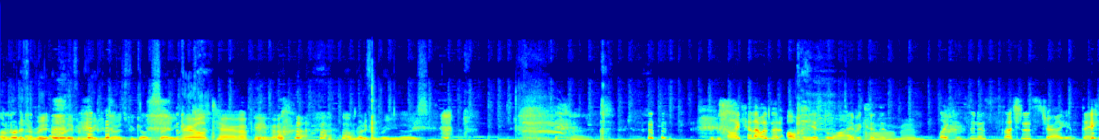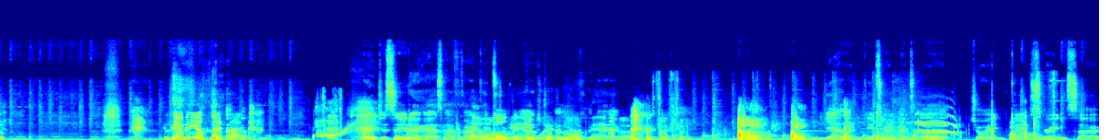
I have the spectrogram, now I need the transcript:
I'm not even re- I'm not even reading those for God's sake. We're all terrible people. I'm not even reading those. I like how that was an obvious lie because Oh it's ah, man. like it's in a, such an Australian thing. Nobody else says that. Alright, just so you know, guys, my phone keeps dropping It keeps out. dropping Wait, out. okay. Yeah, like it keeps going back to the join game screen, so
